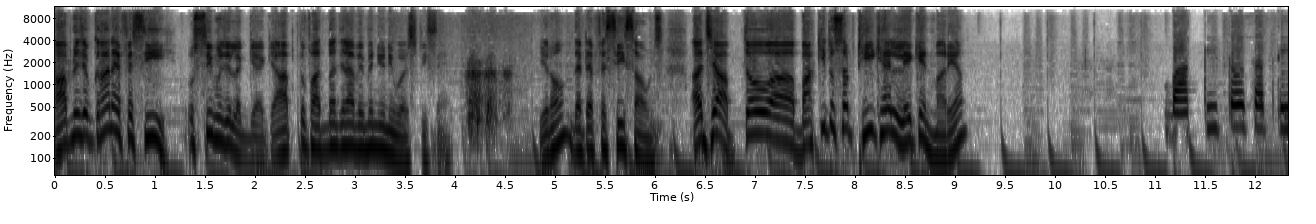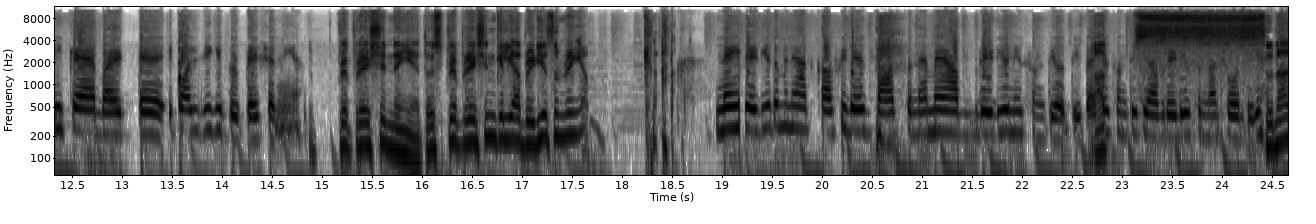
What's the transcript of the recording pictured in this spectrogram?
आपने जब कहा ना एफ़ उससे मुझे लग गया कि आप तो फातिमा जना विमेन यूनिवर्सिटी से you know that F S C sound अच्छा तो बाकी तो सब ठीक है लेकिन मारिया? बाकी तो सब ठीक है बट इकोलॉजी की प्रिपरेशन नहीं है। प्रिपरेशन नहीं है तो इस प्रिपरेशन के लिए आप रेडियो सुन रही हैं? नहीं रेडियो तो मैंने आज काफ़ी देर बाद सुना है मैं अब रेडियो नहीं सुनती होती। पहले सुनती थी आप रेडियो सुनना छोड़ दिए। सुना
